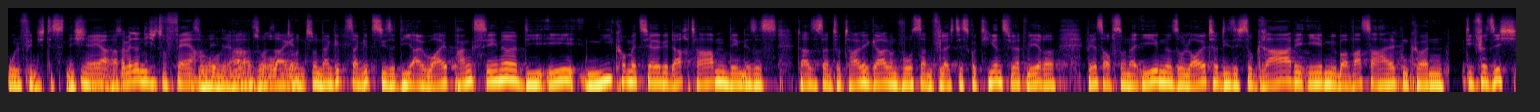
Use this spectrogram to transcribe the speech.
cool finde ich das nicht. Ja, ja, das ist am Ende nicht so fair So, Ende, ja, ne, so und, und, und dann gibt es dann gibt's diese DIY-Punk-Szene, die eh nie kommerziell gedacht haben. Denen ist es, da ist es dann total egal. Und wo es dann vielleicht diskutierenswert wäre, wäre es auf so einer Ebene so Leute, die sich so gerade eben über Wasser halten können, die für sich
